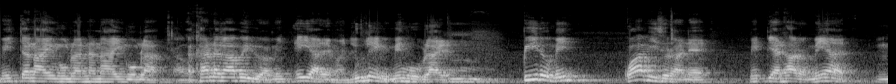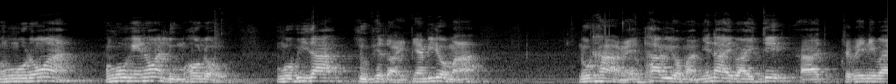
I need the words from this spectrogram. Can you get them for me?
မင်းတနာရီငိုမလားနှစ်နာရီငိုမလားဟုတ်အခန်းတကားပိတ်ပြီးတော့မင်းအိပ်ရတဲ့မှာလူလိမ့်ပြီးမင်းငိုပလိုက်တယ်ပြီးတော့မင်းကွာပြီဆိုတာနဲ့မင်းပြန်ထားတော့မင်းကမငိုတော့ကမငိုခင်တော့ကလူမဟုတ်တော့ဘူးငိုပြီးသားလူဖြစ်သွားပြီပြန်ပြီးတော့မှနိုးထားရမယ်ထားပြီးတော့မှမျက်နှာတွေပါတိအာတပင်းတွေပါ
